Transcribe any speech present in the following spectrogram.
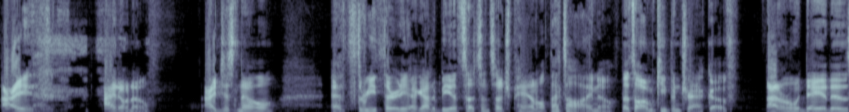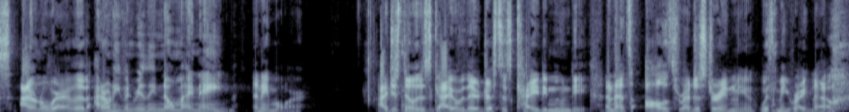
I, I don't know. I just know at 3:30 I got to be at such and such panel. That's all I know. That's all I'm keeping track of. I don't know what day it is. I don't know where I live. I don't even really know my name anymore. I just know this guy over there dressed as Ki-Adi-Mundi, and that's all that's registering me with me right now.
